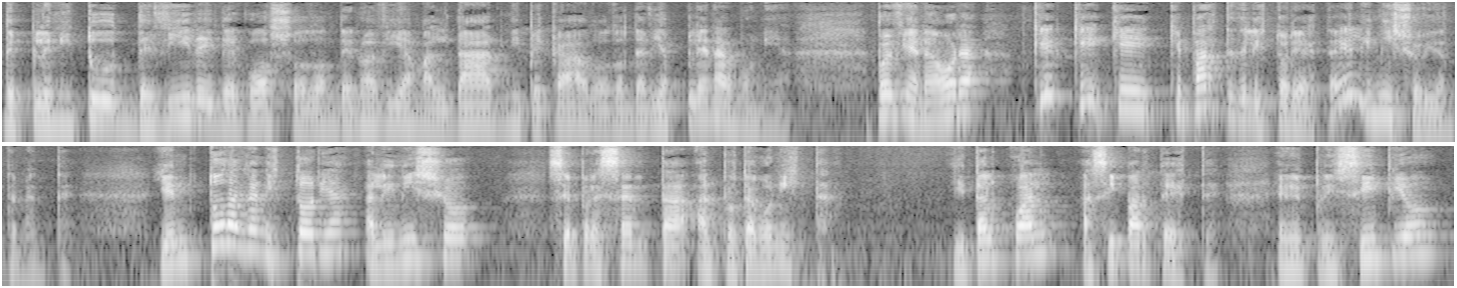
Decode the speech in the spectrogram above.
de plenitud, de vida y de gozo, donde no había maldad ni pecado, donde había plena armonía. Pues bien, ahora, ¿qué, qué, qué, qué parte de la historia está? El inicio, evidentemente. Y en toda gran historia, al inicio se presenta al protagonista. Y tal cual, así parte este. En el principio,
